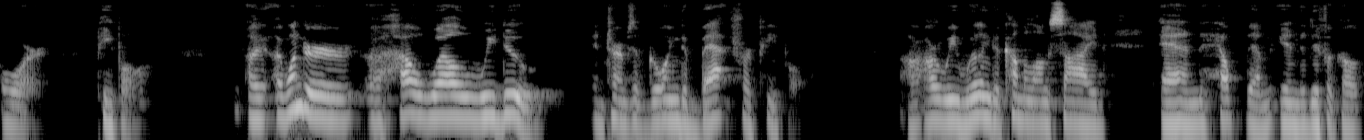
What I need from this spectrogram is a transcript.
for people. I, I wonder uh, how well we do in terms of going to bat for people. Are, are we willing to come alongside and help them in the difficult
